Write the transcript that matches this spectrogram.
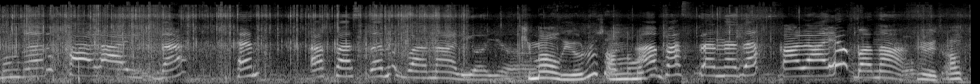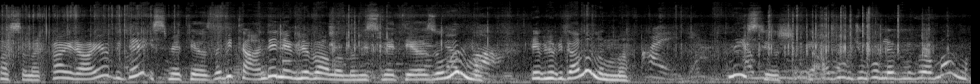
Bunları parayla hem Alparslan'ı bana alıyor. Kime alıyoruz anlamadım. Alparslan'a da parayı bana. Evet Alparslan'a Kayra'ya bir de İsmet Yağız'a bir tane de leblebi alalım İsmet Yağız olur mu? Leblebi de alalım mı? Hayır. Ne istiyorsun? Ya abur cubur leblebi olmaz mı?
